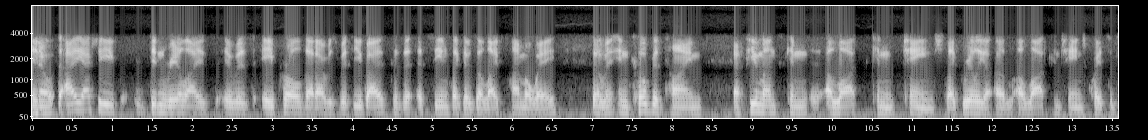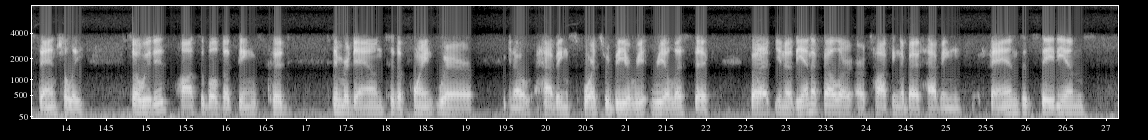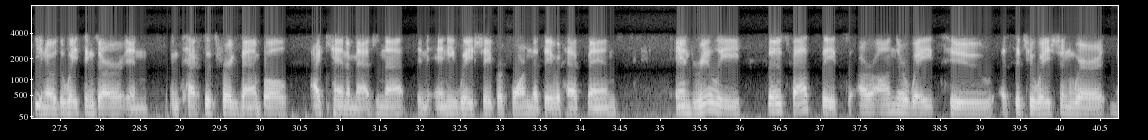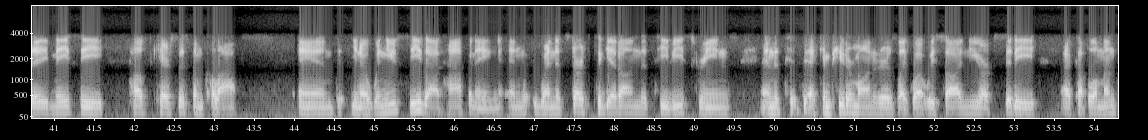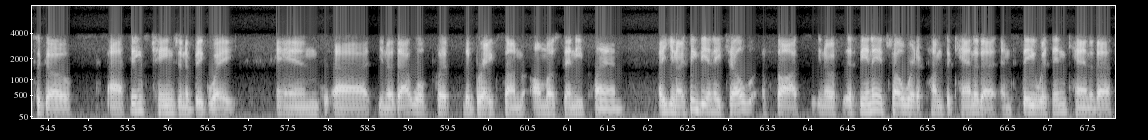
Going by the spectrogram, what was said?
You know, I actually didn't realize it was April that I was with you guys because it, it seems like it was a lifetime away. So in, COVID time, a few months can a lot can change. Like really, a, a lot can change quite substantially. So it is possible that things could simmer down to the point where you know having sports would be re- realistic. But you know the NFL are, are talking about having fans at stadiums. You know the way things are in in Texas, for example. I can't imagine that in any way, shape, or form that they would have fans. And really, those fat states are on their way to a situation where they may see healthcare system collapse. And, you know, when you see that happening and when it starts to get on the TV screens and the t- computer monitors like what we saw in New York City a couple of months ago, uh, things change in a big way. And, uh, you know, that will put the brakes on almost any plan. Uh, you know, I think the NHL thoughts, you know, if, if the NHL were to come to Canada and stay within Canada,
